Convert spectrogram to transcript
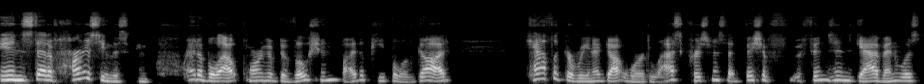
Instead of harnessing this incredible outpouring of devotion by the people of God, Catholic Arena got word last Christmas that Bishop Fintan Gavin was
